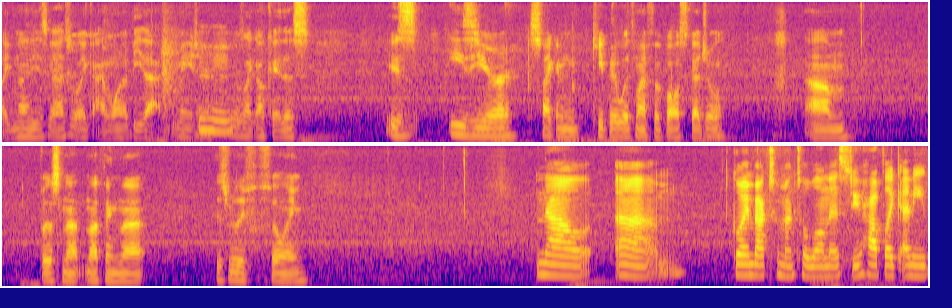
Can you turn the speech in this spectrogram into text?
like none of these guys were like I want to be that major. Mhm. It was like okay, this is easier, so I can keep it with my football schedule. Um, but it's not nothing that is really fulfilling. Now, um, going back to mental wellness, do you have like any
